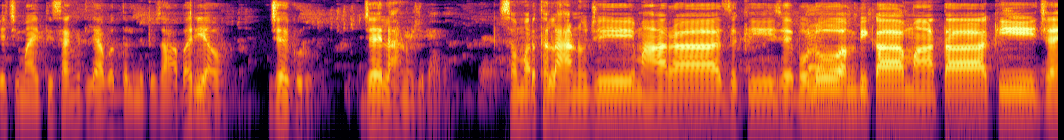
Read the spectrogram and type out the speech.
याची माहिती सांगितली याबद्दल मी तुझा आभारी आहो. जय गुरु. जय लहानूजी बाबा. समर्थ लहानूजी महाराज की जय. बोलो अंबिका माता की जय.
